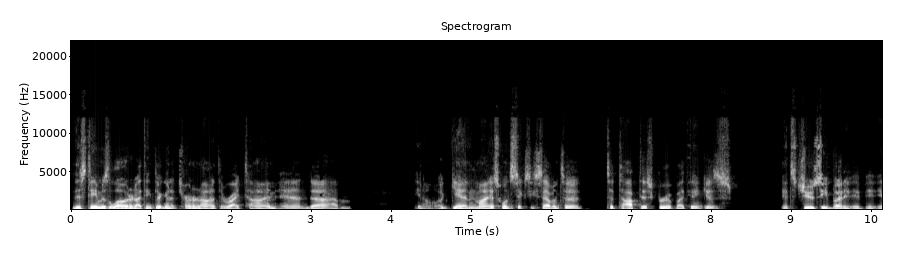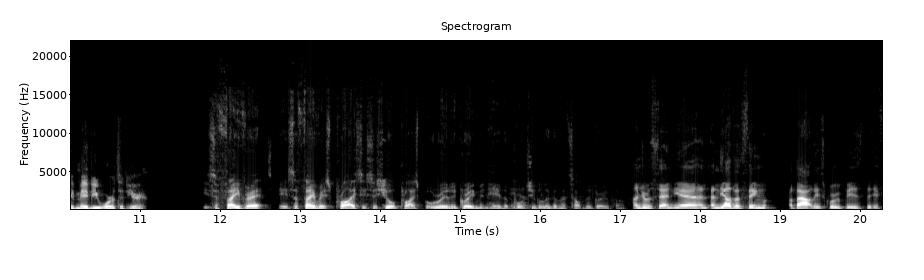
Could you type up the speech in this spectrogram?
this team is loaded. I think they're going to turn it on at the right time. And, um, you know, again, minus 167 to, to top this group, I think is it's juicy, but it, it, it may be worth it here. It's a favourite. It's a favourite's price. It's a short price, but we're in agreement here that yeah. Portugal are going to top the group. Hundred percent, yeah. And, and the other thing about this group is that if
